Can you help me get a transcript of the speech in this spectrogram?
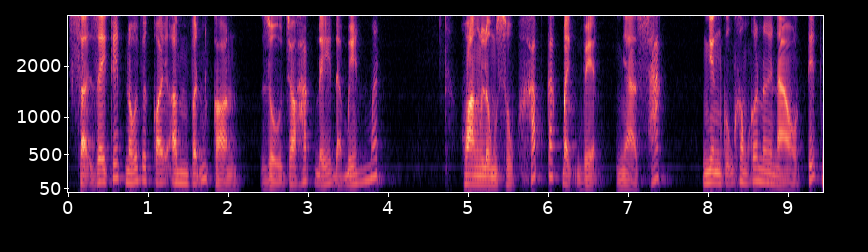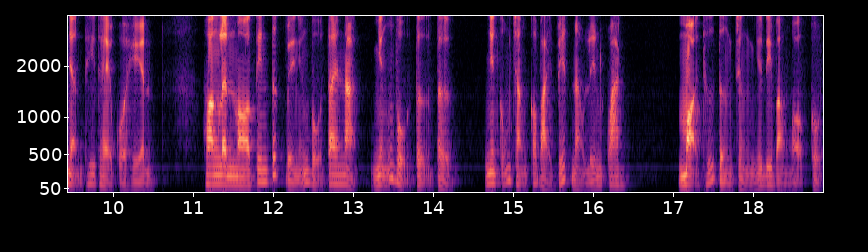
Sợi dây kết nối với cõi âm vẫn còn, dù cho hắc đế đã biến mất. Hoàng lùng sục khắp các bệnh viện, nhà xác, nhưng cũng không có nơi nào tiếp nhận thi thể của hiền. Hoàng lần mò tin tức về những vụ tai nạn, những vụ tự tử, nhưng cũng chẳng có bài viết nào liên quan. Mọi thứ tưởng chừng như đi vào ngõ cụt.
